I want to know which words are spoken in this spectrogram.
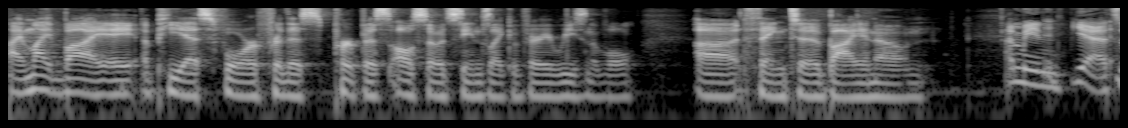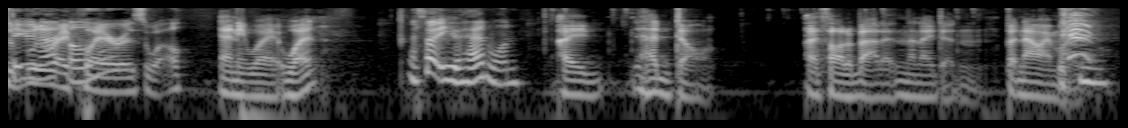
I might buy a, a PS4 for this purpose. Also, it seems like a very reasonable uh, thing to buy and own. I mean, yeah, it's a Do you not Blu-ray own player it? as well. Anyway, what I thought you had one. I had don't. I thought about it and then I didn't. But now I might.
